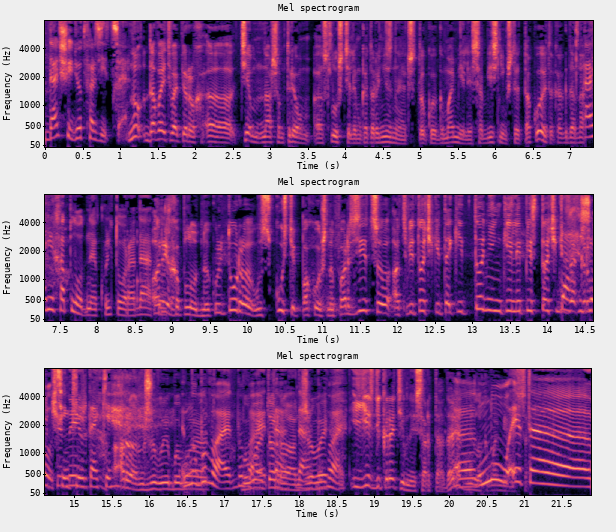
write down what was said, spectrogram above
дальше идет форзиция. Ну, давайте, во-первых, э, тем нашим трем э, слушателям, которые не знают, что такое гомомелис, объясним, что это такое. Это когда на Орехоплодная культура, да. тоже. Орехоплодная культура, с- кустик похож на форзицию, а цветочки такие тоненькие, лепесточки Да, закрученные. такие. Оранжевые бывают. Ну, бывает, бывает, Бывают да, да, оранжевые. бывает. И есть декоративные сорта, да, Э, Ну, это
